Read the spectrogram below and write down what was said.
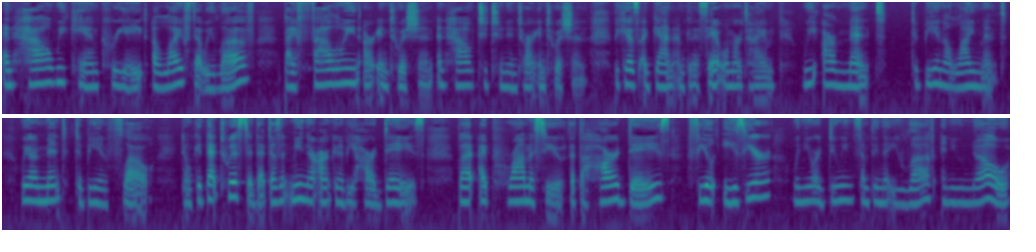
and how we can create a life that we love by following our intuition and how to tune into our intuition. Because again, I'm going to say it one more time we are meant to be in alignment, we are meant to be in flow. Don't get that twisted. That doesn't mean there aren't going to be hard days. But I promise you that the hard days feel easier when you are doing something that you love and you know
